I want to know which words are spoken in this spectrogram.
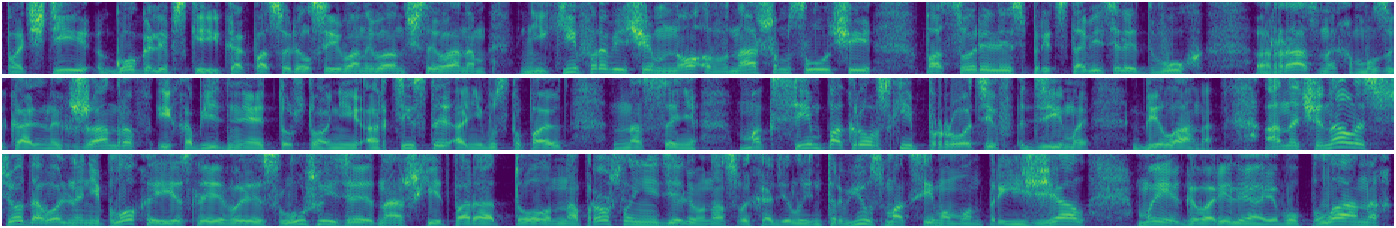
почти гоголевский, как поссорился Иван Иванович с Иваном Никифоровичем, но в нашем случае поссорились представители двух разных музыкальных жанров. Их объединяет то, что они артисты, они выступают на сцене. Максим Покровский против Димы Билана. А начиналось все довольно неплохо. Если вы слушаете наш хит-парад, то на прошлой неделе у нас выходило интервью с Максимом. Он приезжал, мы говорили о его планах.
